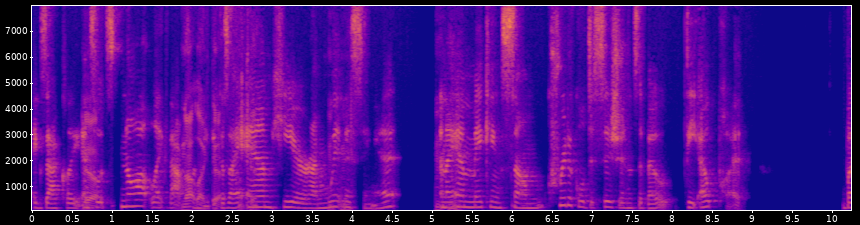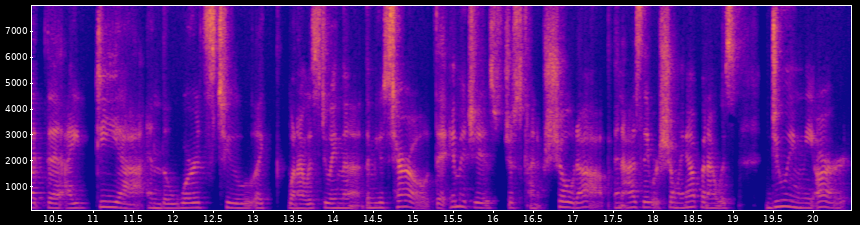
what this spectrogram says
exactly and yeah. so it's not like that not for like me that. because i okay. am here i'm mm-hmm. witnessing it mm-hmm. and i mm-hmm. am making some critical decisions about the output but the idea and the words to like when i was doing the the muse tarot the images just kind of showed up. And as they were showing up and i was doing the art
